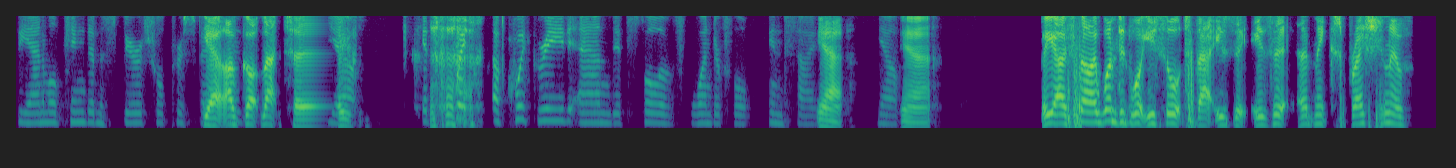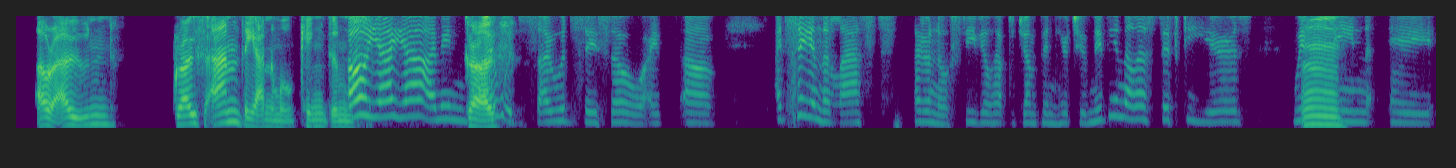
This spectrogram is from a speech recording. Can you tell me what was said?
The Animal Kingdom: A Spiritual Perspective. Yeah, I've got that too. Yeah. it's a quick, a quick read and it's full of wonderful insight. Yeah. Yeah. Yeah. But yeah, so I wondered what you thought to that. Is it is it an expression of our own growth and the animal kingdom? Oh yeah, yeah. I mean, growth? I would I would say so. I uh, I'd say in the last I don't know, Steve, you'll have to jump in here too. Maybe in the last fifty years, we've mm. seen a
